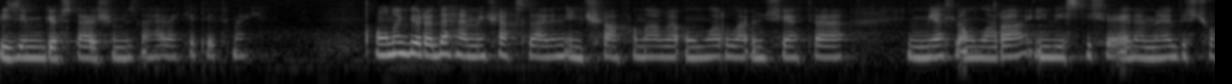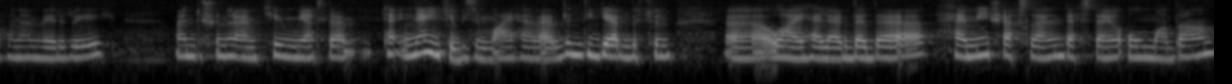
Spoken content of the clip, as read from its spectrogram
bizim göstərişimizlə hərəkət etmək. Ona görə də həmin şəxslərin inkişafına və onlarla ünsiyyətə, ümumiyyətlə onlara investisiya eləməyə biz çox önəm veririk. Mən düşünürəm ki, ümumiyyətlə nəinki bizim layihələrdə, digər bütün layihələrdə də həmin şəxslərin dəstəyi olmadan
